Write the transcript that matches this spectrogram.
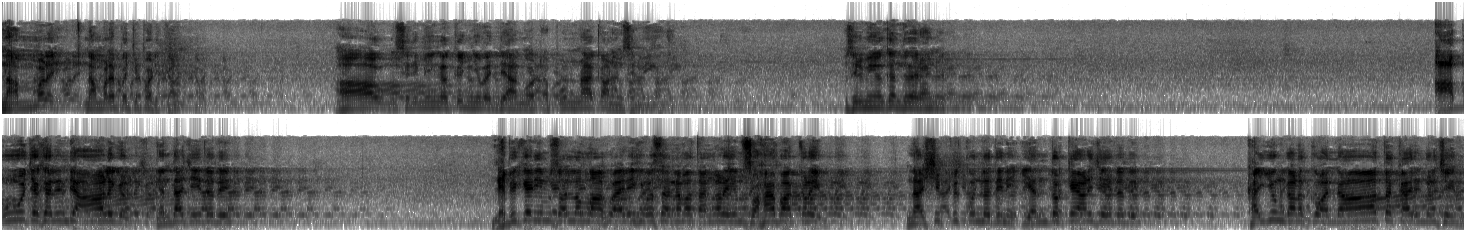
നമ്മളെ നമ്മളെ പറ്റി പഠിക്കണം. ആ മുസ്ലിമീങ്ങൾക്ക് ഇനി വലിയ അങ്ങോട്ടാ. പുണ്ണാക്കാണ് മുസ്ലിമീങ്ങൾക്ക്. മുസ്ലിമീങ്ങൾക്ക് എന്ത് വരാൻ? അബൂജഹലിന്റെ ആളുകൾ. എന്താ ചെയ്തത്? നബി കരീം സല്ലല്ലാഹു അലൈഹി വസല്ലമ തങ്ങളെയും സ്വഹാബാക്കളെയും നശിപ്പിക്കുന്നതിന് എന്തൊക്കെയാണ് ചെയ്തത്? കയ്യും കണക്കും അല്ലാത്ത കാര്യങ്ങൾ ചെയ്തു.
